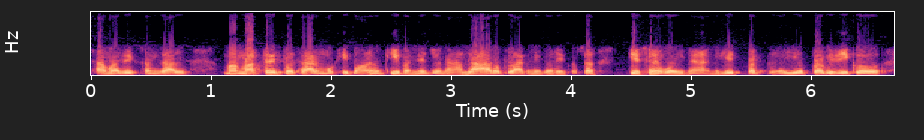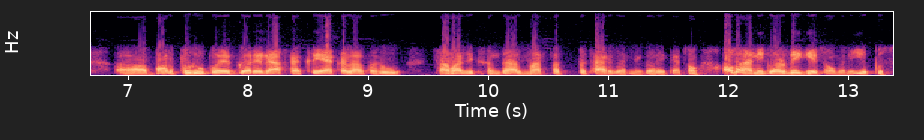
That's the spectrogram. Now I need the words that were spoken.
सामाजिक सञ्जालमा मात्रै प्रचारमुखी भयौँ कि भन्ने जुन हामीलाई आरोप लाग्ने गरेको छ त्यसै होइन। हामीले यो प्रविधिको भरपुर उपयोग गरेर आफ्ना क्रियाकलापहरू सामाजिक सञ्जाल मार्फत प्रचार गर्ने गरेका छौँ। अब हामी गर्दै के छौँ भने यो पुस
